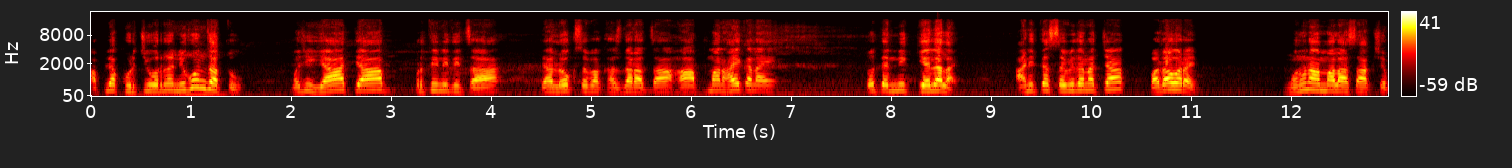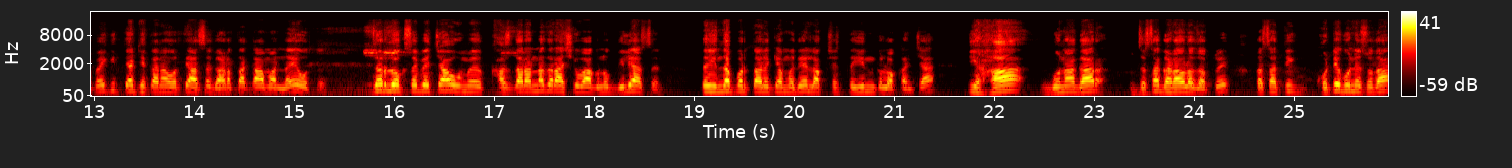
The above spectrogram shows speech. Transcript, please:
आपल्या खुर्चीवरनं निघून जातो म्हणजे ह्या त्या प्रतिनिधीचा त्या लोकसभा खासदाराचा हा अपमान आहे का नाही? तो त्यांनी केलेला आहे. आणि त्या संविधानाच्या पदावर आहेत. म्हणून आम्हाला असा आक्षेप आहे की त्या ठिकाणावरती असं घडता कामा नये होतं. जर लोकसभेच्या उमे खासदारांना जर अशी वागणूक दिली असेल तर इंदापूर तालुक्यामध्ये लक्षात येईन लोकांच्या की हा गुन्हागार जसा घडावला जातोय तसा ती खोटे गुन्हे सुद्धा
